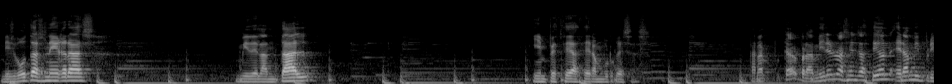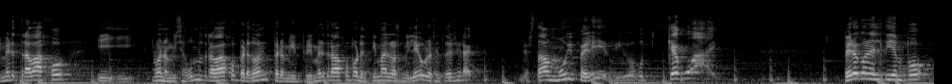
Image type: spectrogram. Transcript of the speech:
mis botas negras, mi delantal y empecé a hacer hamburguesas. Claro, para mí era una sensación, era mi primer trabajo y, bueno, mi segundo trabajo, perdón, pero mi primer trabajo por encima de los 1000 euros. Entonces era estaba muy feliz, digo, ¡qué guay! Pero con el tiempo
